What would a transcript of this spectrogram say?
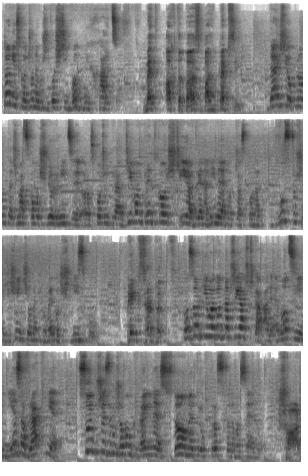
to nieskończone możliwości wodnych harców. Met Octopus by Pepsi. Daj się oplątać macką ośmiornicy oraz poczuj prawdziwą prędkość i adrenalinę podczas ponad 260-metrowego ślizgu. Pink Serpent. Pozornie łagodna przejażdżka, ale emocji nie zabraknie. Suń przez różową krainę 100 metrów prosto do basenu. Shark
